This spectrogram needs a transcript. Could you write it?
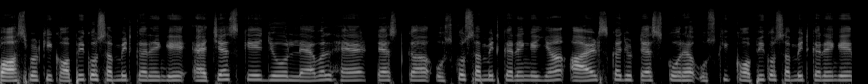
पासपोर्ट की कॉपी को सबमिट करेंगे एच के जो लेवल है टेस्ट का, उसको सबमिट करेंगे या आयल्स का जो टेस्ट स्कोर है, उसकी कॉपी को सबमिट करेंगे।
